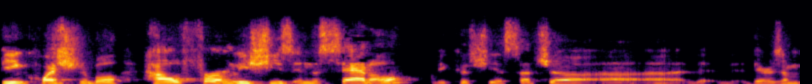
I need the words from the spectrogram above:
being questionable how firmly she's in the saddle because she has such a uh, there's a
